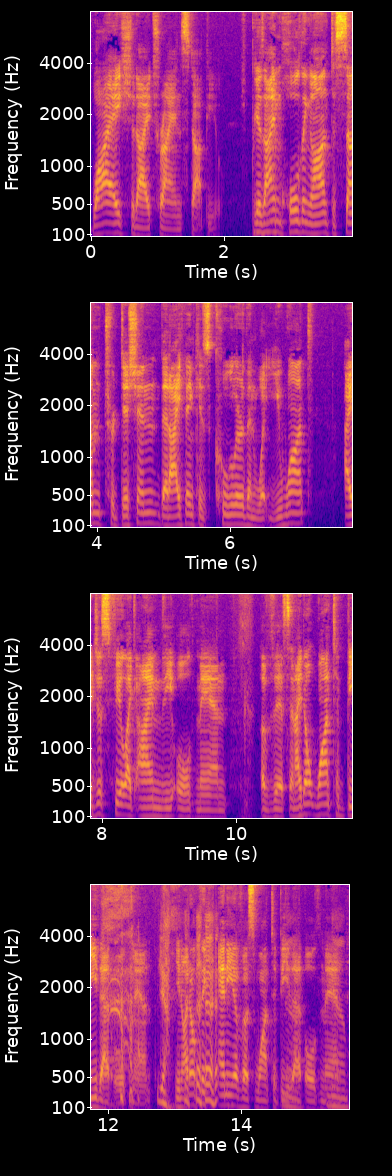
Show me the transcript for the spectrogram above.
why should I try and stop you? Because I'm holding on to some tradition that I think is cooler than what you want. I just feel like I'm the old man of this, and I don't want to be that old man. Yeah. You know, I don't think any of us want to be that old man. Yeah.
